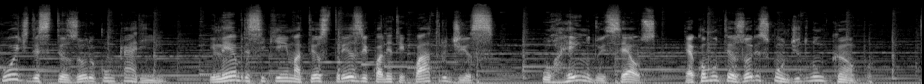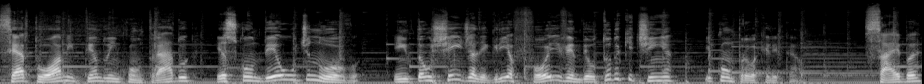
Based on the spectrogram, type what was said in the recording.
Cuide desse tesouro com carinho. E lembre-se que em Mateus 13,44 diz: O reino dos céus é como um tesouro escondido num campo. Certo homem, tendo-o encontrado, escondeu-o de novo. Então, cheio de alegria, foi e vendeu tudo o que tinha e comprou aquele campo. Saiba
